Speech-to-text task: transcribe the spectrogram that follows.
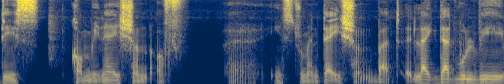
this combination of uh, instrumentation, but uh, like that will be,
